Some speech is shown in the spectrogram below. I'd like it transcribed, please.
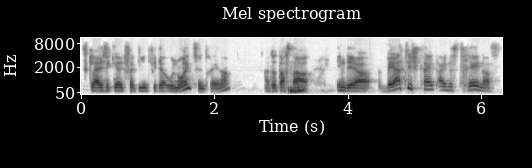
das gleiche Geld verdient wie der U19-Trainer. Also dass mhm. da in der Wertigkeit eines Trainers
